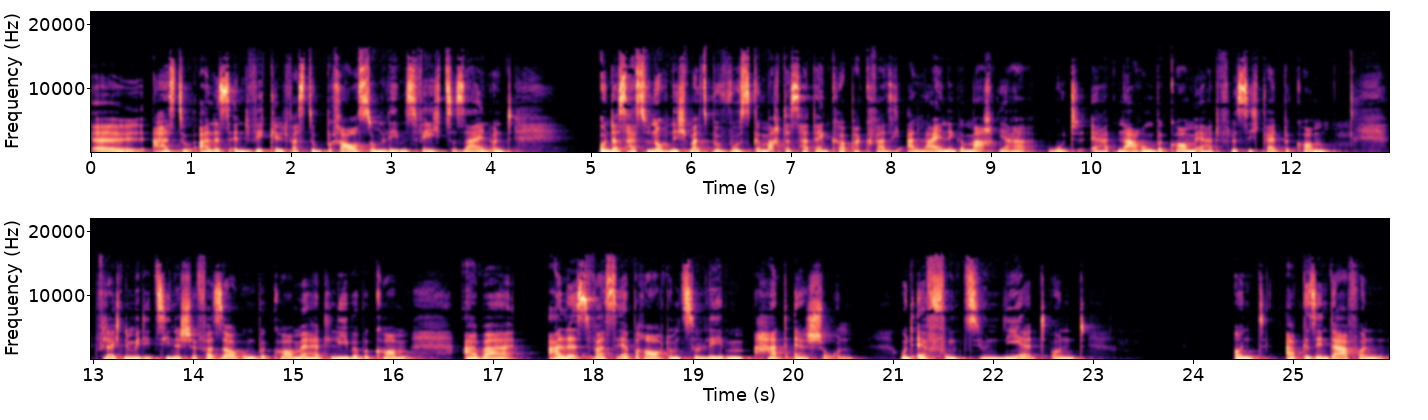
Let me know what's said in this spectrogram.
äh, hast du alles entwickelt, was du brauchst, um lebensfähig zu sein. Und, und das hast du noch nicht mal bewusst gemacht. Das hat dein Körper quasi alleine gemacht. Ja, gut, er hat Nahrung bekommen, er hat Flüssigkeit bekommen, vielleicht eine medizinische Versorgung bekommen, er hat Liebe bekommen. Aber alles, was er braucht, um zu leben, hat er schon. Und er funktioniert. Und und abgesehen davon,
